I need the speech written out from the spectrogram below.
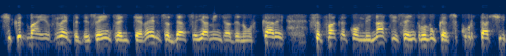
și cât mai repede să intre în teren, să dea să ia mingea de oricare, să facă combinații, să introducă scurta și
